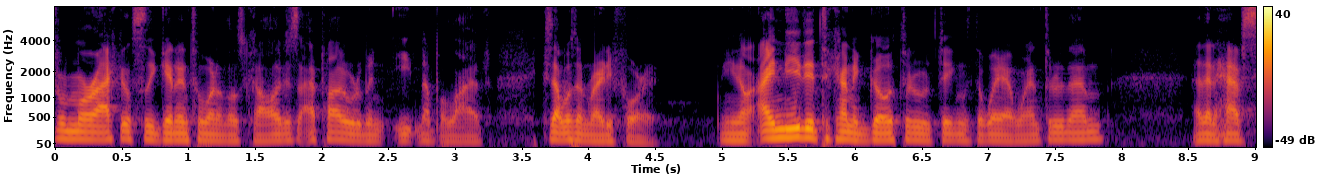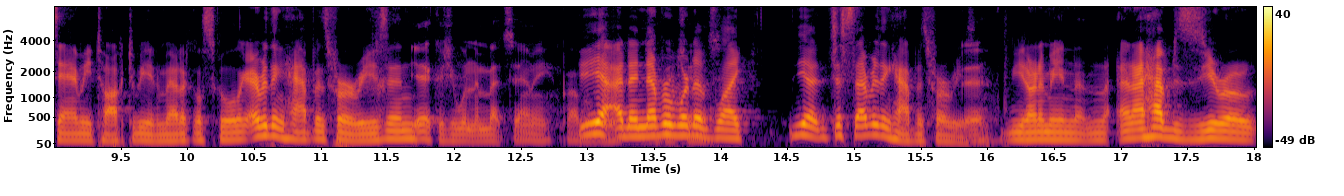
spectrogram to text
miraculously get into one of those colleges, I probably would have been eaten up alive because I wasn't ready for it. You know, I needed to kind of go through things the way I went through them, and then have Sammy talk to me in medical school. Like everything happens for a reason. Yeah, because you wouldn't have met Sammy. Probably. Yeah, and I never would have chance. like yeah, just everything happens for a reason. You know what I mean? And, and I have zero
